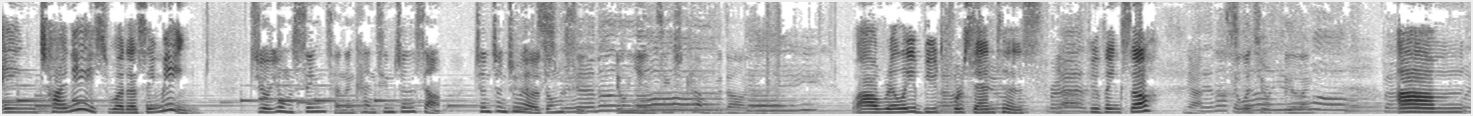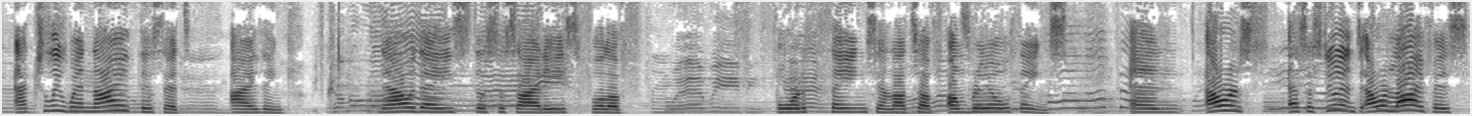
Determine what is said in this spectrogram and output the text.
in Chinese, what does it mean? 只有用心才能看清真相，真正重要的东西用眼睛是看不到的。 Wow, really beautiful sentence. Yeah, Do you think so? yeah. So what's your feeling? Um, actually, when I visit, I think nowadays the society is full of bored things and lots of unreal things. And ours, as a student, our life is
